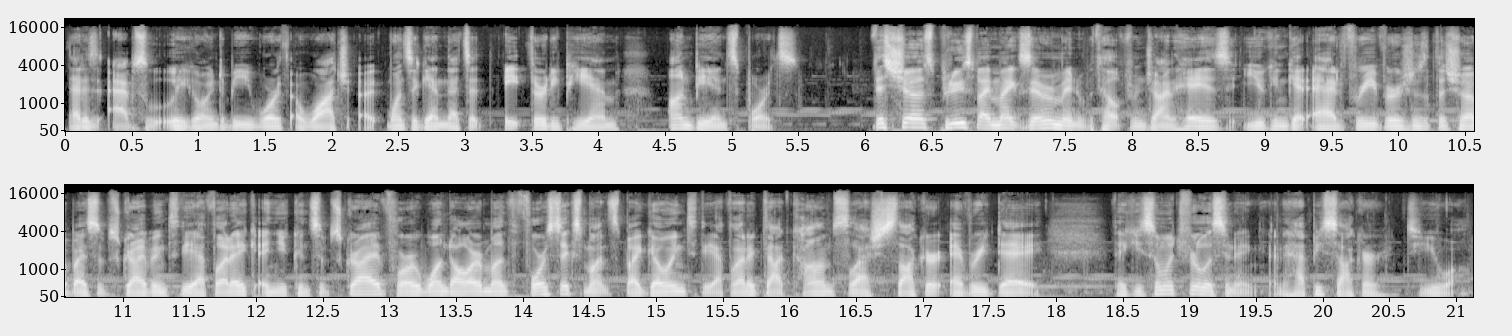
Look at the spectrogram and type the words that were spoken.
That is absolutely going to be worth a watch. Uh, once again, that's at 8:30 p.m. on beIN Sports. This show is produced by Mike Zimmerman with help from John Hayes. You can get ad-free versions of the show by subscribing to The Athletic, and you can subscribe for $1 a month for six months by going to theathletic.com slash soccer every day. Thank you so much for listening, and happy soccer to you all.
